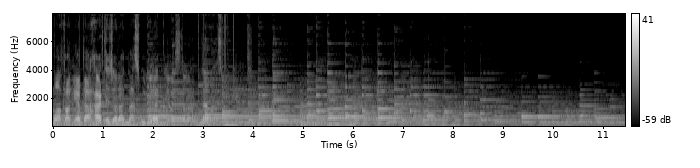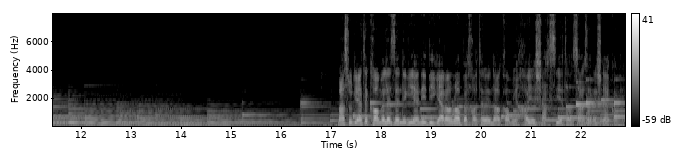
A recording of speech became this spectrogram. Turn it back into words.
موفقیت در هر تجارت مسئولیت نیاز دارد نه مظلومیت مسئولیت کامل زندگی یعنی دیگران را به خاطر ناکامی های شخصیتان سرزنش نکنید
